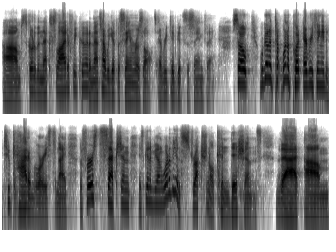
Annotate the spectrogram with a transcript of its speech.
Um, let's go to the next slide if we could, and that's how we get the same results. Every kid gets the same thing. So we're going to want to put everything into two categories tonight. The first section is going to be on what are the instructional conditions that um,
